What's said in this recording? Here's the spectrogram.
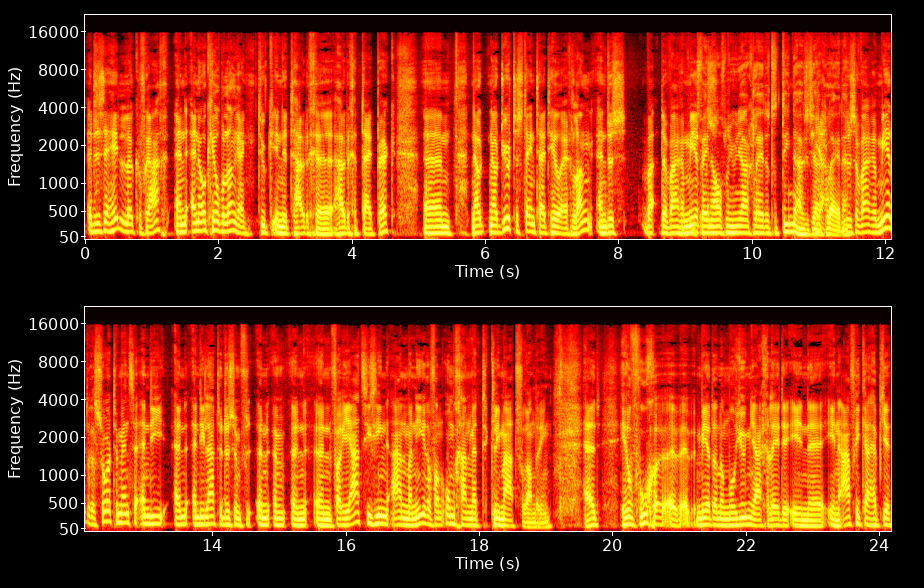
het is een hele leuke vraag. En, en ook heel belangrijk natuurlijk in dit huidige, huidige tijdperk. Uh, nou, nou duurt de steentijd heel erg lang. En dus er waren meerdere... 2,5 miljoen jaar geleden tot 10.000 jaar ja, geleden. Dus er waren meerdere soorten mensen en die, en, en die laten dus een, een, een, een variatie zien aan manieren van omgaan met klimaatverandering. heel vroeg, eh, meer dan een miljoen jaar geleden in, eh, in Afrika, heb je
